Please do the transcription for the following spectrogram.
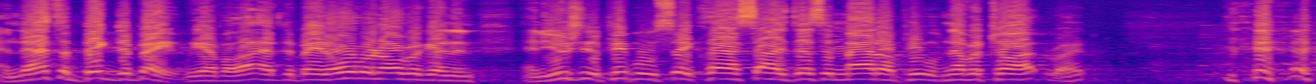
And that's a big debate. We have a lot of debate over and over again, and, and usually the people who say class size doesn't matter are people who've never taught, right?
